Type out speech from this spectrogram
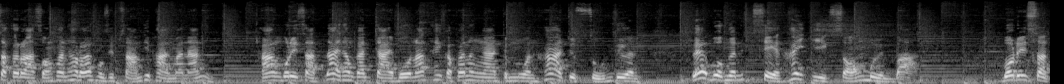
ศักราช 2563 ที่ผ่านมานั้น ทางบริษัทได้ทำการจ่ายโบนัสให้กับพนักงานจำนวน 5.0 เดือน และบวกเงินพิเศษให้อีก 20,000 บาท บริษัท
